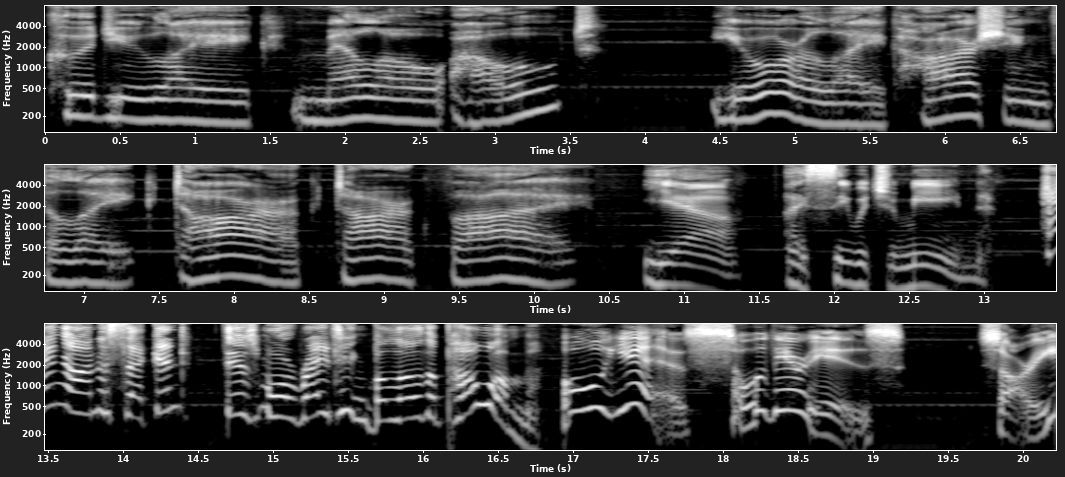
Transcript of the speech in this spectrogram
could you, like, mellow out? You're like harshing the, like, dark, dark vibe. Yeah, I see what you mean. Hang on a second. There's more writing below the poem. Oh, yes, so there is. Sorry,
